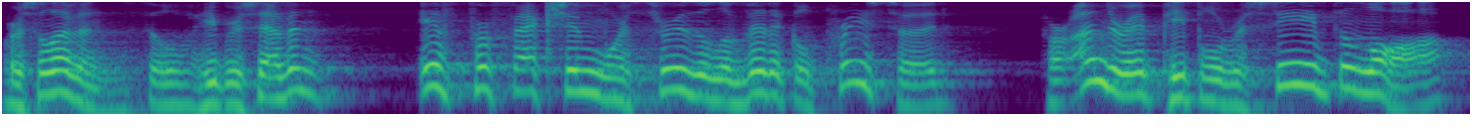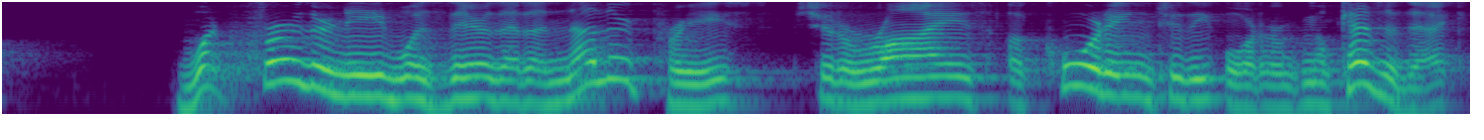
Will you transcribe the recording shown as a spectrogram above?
Verse 11, still Hebrew 7. If perfection were through the Levitical priesthood, for under it people received the law, what further need was there that another priest should arise according to the order of Melchizedek?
